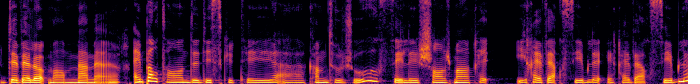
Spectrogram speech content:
développement mammaire. Important de discuter, euh, comme toujours, c'est les changements irréversibles et réversibles.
